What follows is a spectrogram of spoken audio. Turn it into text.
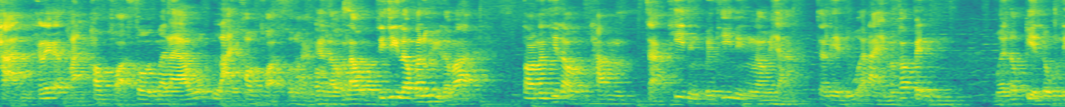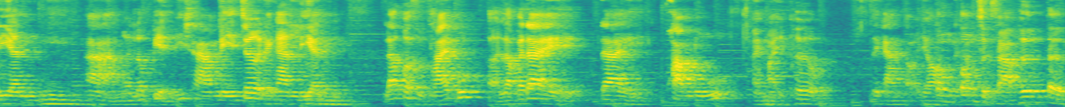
ผ่านเขาเรียกว่าผ่านคอมฟอร์ตโซนมาแล้วหลายคอมฟอร์ตโซนเหมือนกันเราเราจริงๆเราก็รู้อยู่แล้วว่า ตอนนั้นที่เราทำจากที่หนึ่งไปที่หนึ่งเราอยากจะเรียนรู้อะไรมันก็เป็นเหมือนเราเปลี่ยนโรงเรียนอืมอ่าเหมือนเราเปลี่ยนวิชาเมเจอร์ในการเรียน แล้วพอสุดท้ายปุ๊บเอ่อเราก็ได้ได้ความรู้ใหม่ ๆ เพิ่มในการต่อยอดต้องนะคต้รัอบงศึกษาเพิ่มเติม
